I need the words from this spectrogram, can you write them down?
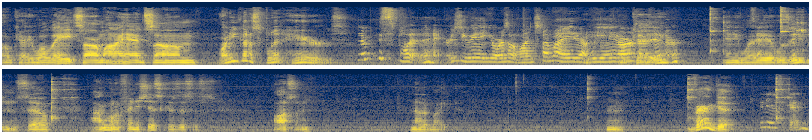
Okay, well they ate some, I had some. Why do you gotta split hairs? Nobody's splitting hairs. You ate yours at lunchtime. I ate it. We ate ours at Okay. dinner. Anyway, it was eaten, so I'm gonna finish this because this is awesome. Another bite. Hmm. Very good. It is good.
